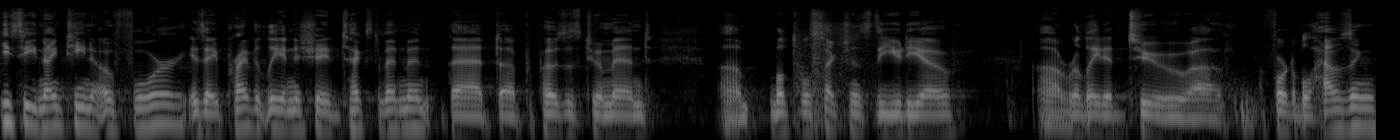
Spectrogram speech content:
PC 1904 is a privately initiated text amendment that uh, proposes to amend um, multiple sections of the UDO uh, related to uh, affordable housing.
